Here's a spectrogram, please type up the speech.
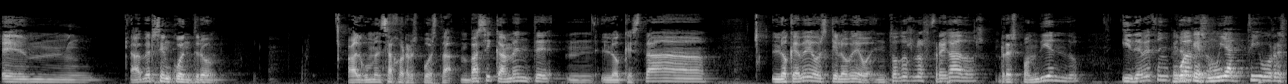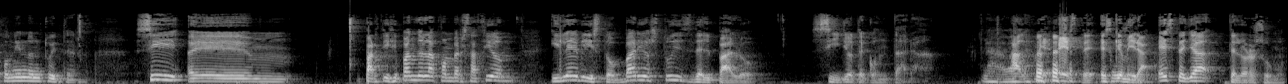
Em, a ver si encuentro algún mensaje o respuesta. Básicamente, mm, lo que está... Lo que veo es que lo veo en todos los fregados, respondiendo, y de vez en Pero cuando... que es muy activo respondiendo en Twitter. Sí, eh, participando en la conversación y le he visto varios tweets del palo. Si yo te contara. Ah, Ah, mira, este, es que mira, este ya te lo resumo.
